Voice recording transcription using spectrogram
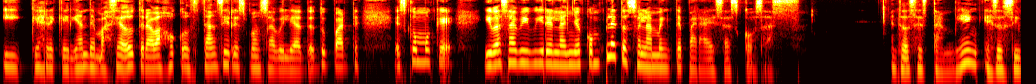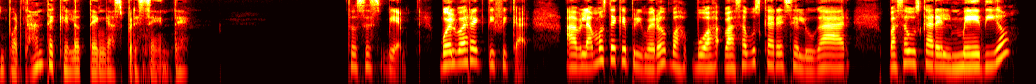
y que requerían demasiado trabajo, constancia y responsabilidad de tu parte, es como que ibas a vivir el año completo solamente para esas cosas. Entonces también eso es importante que lo tengas presente. Entonces, bien, vuelvo a rectificar. Hablamos de que primero vas a buscar ese lugar, vas a buscar el medio,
